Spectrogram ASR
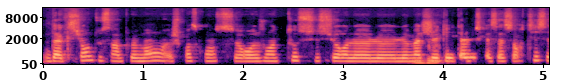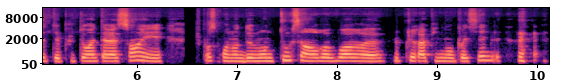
d'action tout simplement. Je pense qu'on se rejoint tous sur le, le, le match Mhm. de Keita jusqu'à sa sortie, c'était plutôt intéressant et je pense qu'on en demande tous à en revoir euh, le plus rapidement possible.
